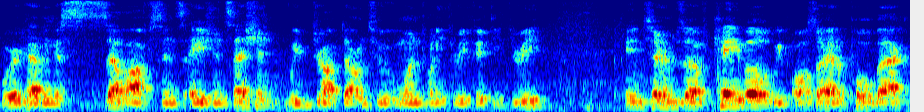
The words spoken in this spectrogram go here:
We're having a sell off since Asian session. We've dropped down to 123.53. In terms of cable, we've also had a pullback.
